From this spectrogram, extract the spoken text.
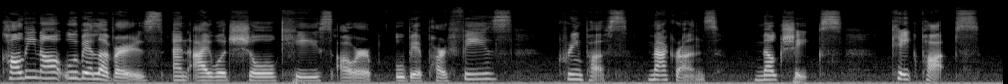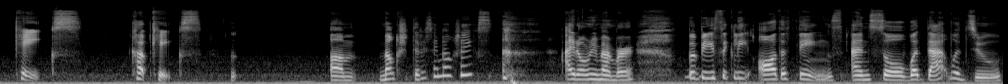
calling all ube lovers, and I would showcase our ube parfaits, cream puffs, macarons, milkshakes, cake pops, cakes, cupcakes, um, milk. Did I say milkshakes? I don't remember, but basically all the things. And so what that would do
